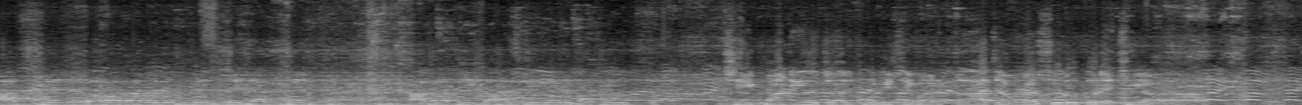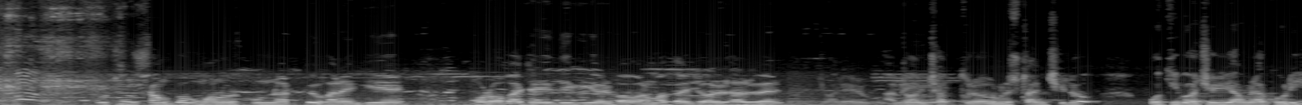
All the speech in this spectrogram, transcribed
আসছেন বাবা ধামের উদ্দেশ্যে যাচ্ছেন। আগামীকাল নীলের বাতি উৎসব। সেই পানীয় জল পরিষেবার কাজ আমরা শুরু করেছিলাম প্রচুর সংখ্যক মানুষ পুণ্যার্থী ওখানে গিয়ে বড় কাছারিতে গিয়ে ওই বাবার মাথায় জল ঢালবেন। জলের জলছত্র অনুষ্ঠান ছিল। প্রতি বছরই আমরা করি।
